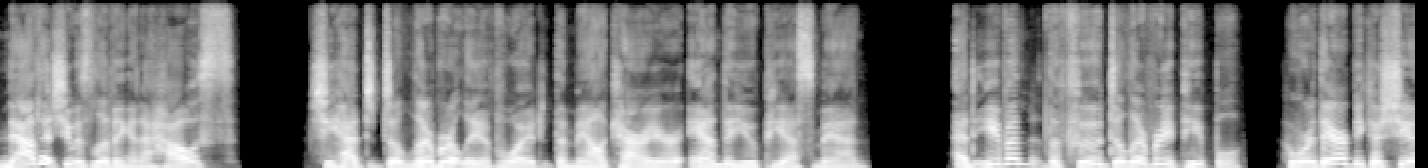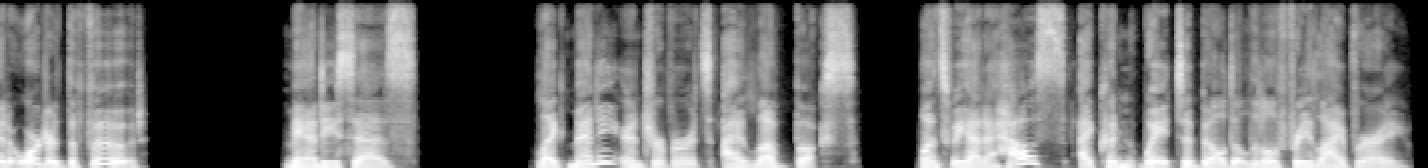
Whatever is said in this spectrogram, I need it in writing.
Now that she was living in a house, she had to deliberately avoid the mail carrier and the UPS man, and even the food delivery people who were there because she had ordered the food. Mandy says, Like many introverts, I love books. Once we had a house, I couldn't wait to build a little free library.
